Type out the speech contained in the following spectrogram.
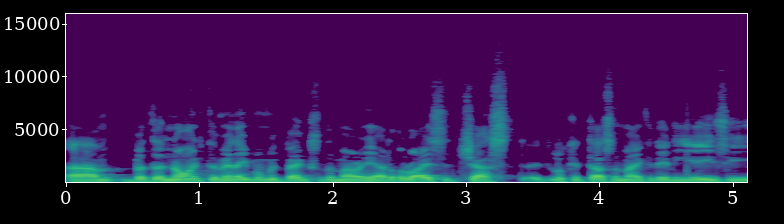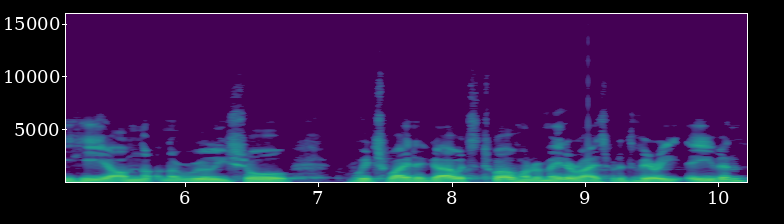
Um, but the ninth event, even with Banks of the Murray out of the race, it just look, it doesn't make it any easier here. I'm not, not really sure which way to go. It's a 1200 metre race, but it's very even.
